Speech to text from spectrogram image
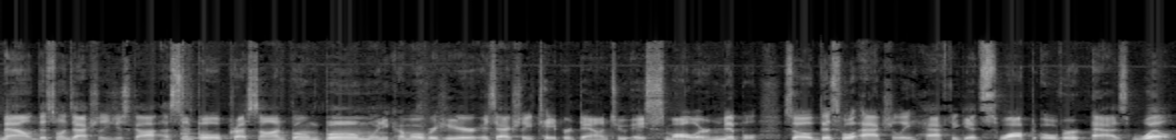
Now, this one's actually just got a simple press on, boom, boom. When you come over here, it's actually tapered down to a smaller nipple. So this will actually have to get swapped over as well.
